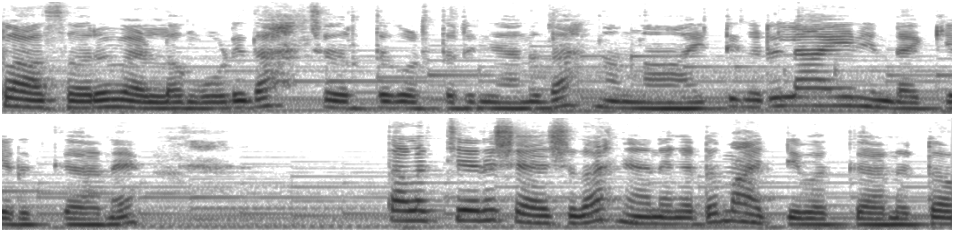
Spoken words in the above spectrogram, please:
ഗ്ലാസ് ഒരു വെള്ളം കൂടി ഇതാ ചേർത്ത് കൊടുത്തിട്ട് ഞാനിതാ നന്നായിട്ട് ഇങ്ങോട്ട് ലൈൻ ഉണ്ടാക്കിയെടുക്കുകയാണ്. തിളച്ചതിന് ശേഷം ഇതാ ഞാൻ അങ്ങോട്ട് മാറ്റി വെക്കുകയാണ് കേട്ടോ.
